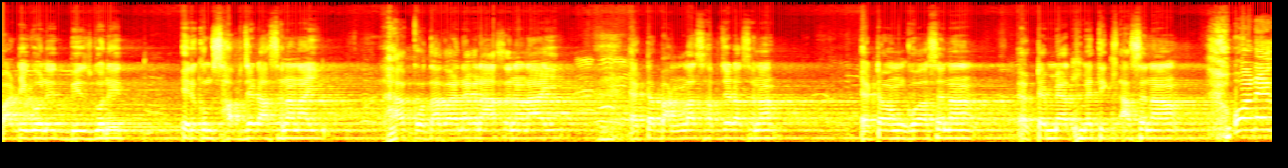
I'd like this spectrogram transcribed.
পাটিগণিত, বীজগণিত, এরকম সাবজেক্ট আছে না নাই? হ্যাঁ কথা কয় না কেন, আছে না নাই? একটা বাংলা সাবজেক্ট আছে না, একটা অঙ্ক আছে না, একটা ম্যাথমেটিক্স আছে না। অনেক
